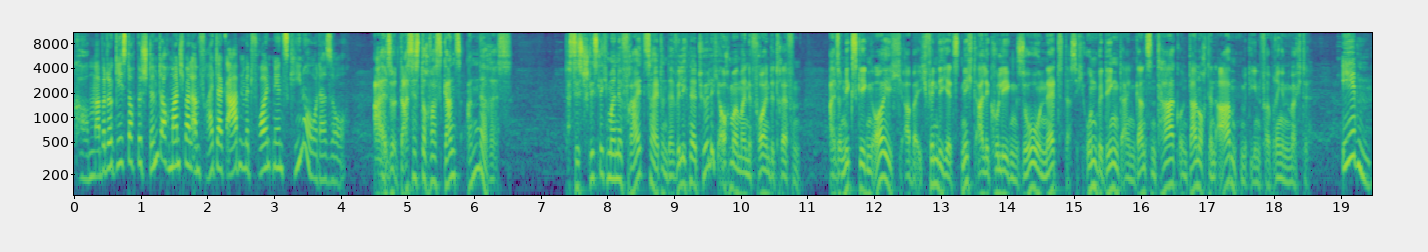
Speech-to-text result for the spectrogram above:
komm, aber du gehst doch bestimmt auch manchmal am Freitagabend mit Freunden ins Kino oder so. Also, das ist doch was ganz anderes. Das ist schließlich meine Freizeit und da will ich natürlich auch mal meine Freunde treffen. Also nix gegen euch, aber ich finde jetzt nicht alle Kollegen so nett, dass ich unbedingt einen ganzen Tag und dann noch den Abend mit ihnen verbringen möchte. Eben.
